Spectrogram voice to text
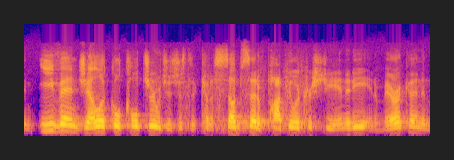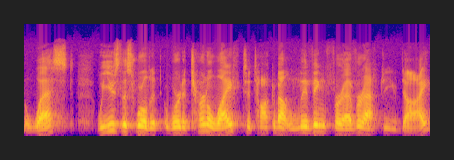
an evangelical culture, which is just a kind of subset of popular Christianity in America and in the West, we use this word, word eternal life to talk about living forever after you die.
